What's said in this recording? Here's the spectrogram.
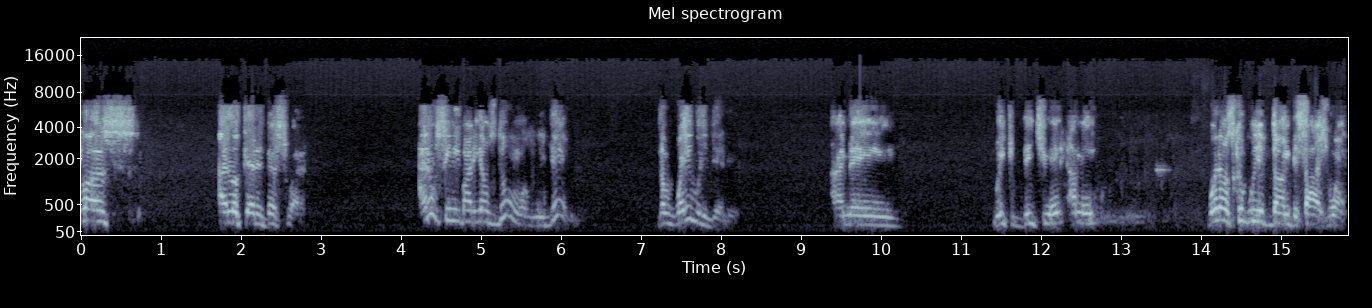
Plus, I look at it this way. I don't see anybody else doing what we did, the way we did it. I mean, we could beat you. in- I mean, what else could we have done besides win?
